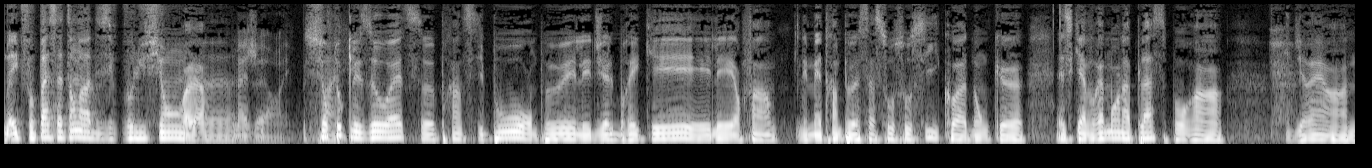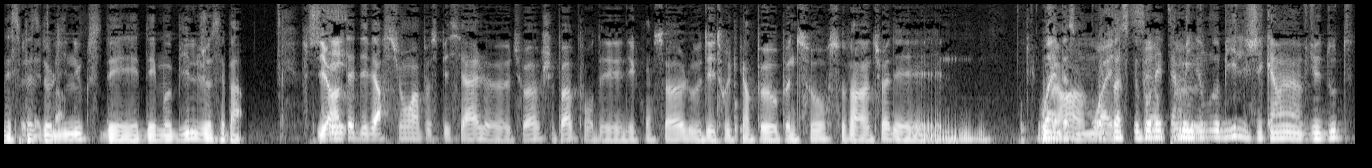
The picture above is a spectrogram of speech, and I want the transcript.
Bah, il faut pas s'attendre à des évolutions. Voilà. euh, majeur, ouais. Surtout que les OS euh, principaux, on peut les jailbreaker et les, enfin, les mettre un peu à sa sauce aussi, quoi. Donc, euh, est-ce qu'il y a vraiment la place pour un, je dirais, un espèce de pas. Linux des, des mobiles, je sais pas. Il y aura Et- peut-être des versions un peu spéciales, euh, tu vois, je sais pas, pour des, des consoles ou des trucs un peu open source. Enfin, tu vois des. On Ouais, verra, parce, hein. Ouais, parce que pour les peu- terminaux mobiles, j'ai quand même un vieux doute.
